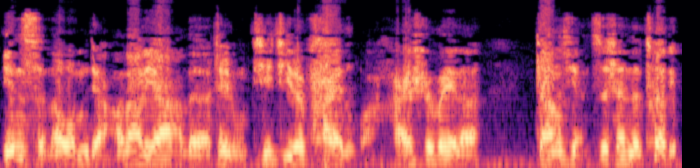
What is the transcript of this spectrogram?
因此呢，我们讲澳大利亚的这种积极的态度啊，还是为了彰显自身的特点。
